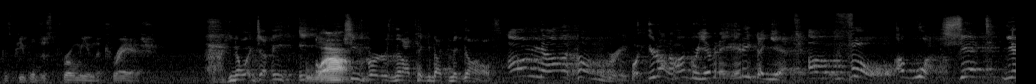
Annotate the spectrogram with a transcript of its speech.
because people just throw me in the trash. You know what, Jeffy? Eat Wow. cheeseburgers and then I'll take you back to McDonald's. I'm not hungry. What? You're not hungry. You haven't ate anything yet. I'm full. Of what? Shit? Yeah.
